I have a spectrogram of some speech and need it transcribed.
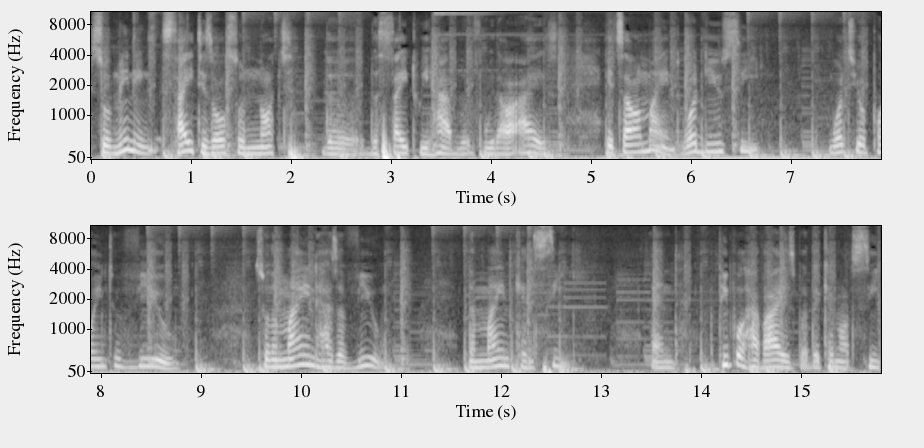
So, meaning sight is also not the, the sight we have with our eyes, it's our mind. What do you see? What's your point of view? So, the mind has a view, the mind can see. And people have eyes but they cannot see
